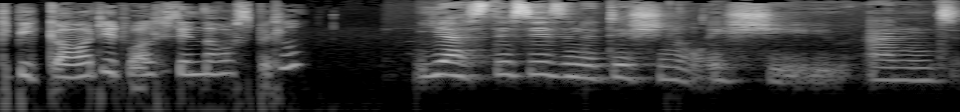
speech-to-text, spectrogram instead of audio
to be guarded while he's in the hospital? Yes, this is an additional issue, and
